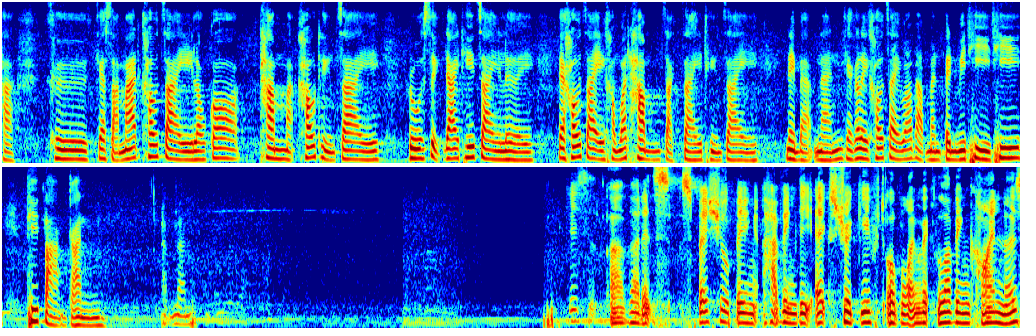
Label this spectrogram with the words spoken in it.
ค่ะ คือแกสามารถเข้าใจแล้วก็ทำเข้าถึงใจรู้สึกได้ที่ใจเลยแกเข้าใจคำว่าทำจากใจถึงใจในแบบนั้นแกก็เลยเข้าใจว่าแบบมันเป็นวิธีที่ที่ต่างกันแบบนั้น This, uh, that it's special being having the extra gift of loving kindness,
